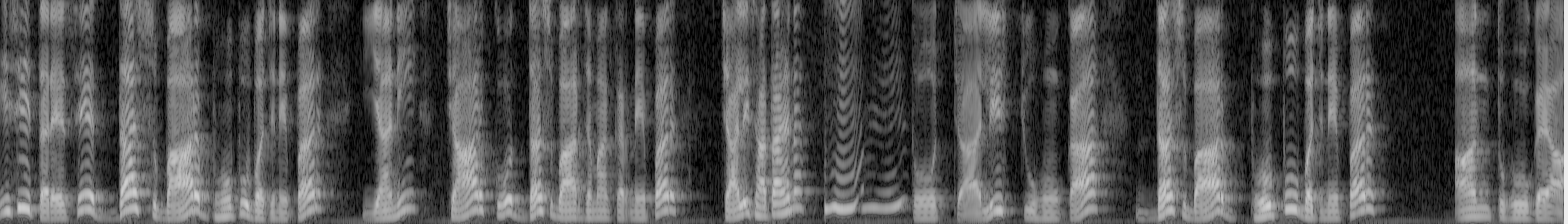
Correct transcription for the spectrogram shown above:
इसी तरह से दस बार भोंपू बजने पर यानी चार को दस बार जमा करने पर चालीस आता है ना? तो चालीस चूहों का दस बार भोंपू बजने पर अंत हो गया।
